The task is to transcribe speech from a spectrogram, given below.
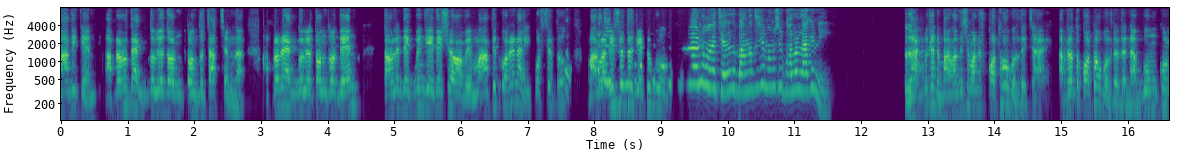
না দিতেন। আপনারাও তো একদলীয় তন্ত্র চাচ্ছেন না। আপনারা একদলীয় তন্ত্র দেন তাহলে দেখবেন যে এদেশে হবে। মাহাতির করে নাই করছে তো। বাংলাদেশে তো যেটুকু হয়েছে বাংলাদেশের মানুষের ভালো লাগেনি লাগবে কেন? বাংলাদেশের মানুষ কথাও বলতে চায়। আপনারা তো কথাও বলতে দেন না। গুমকুন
